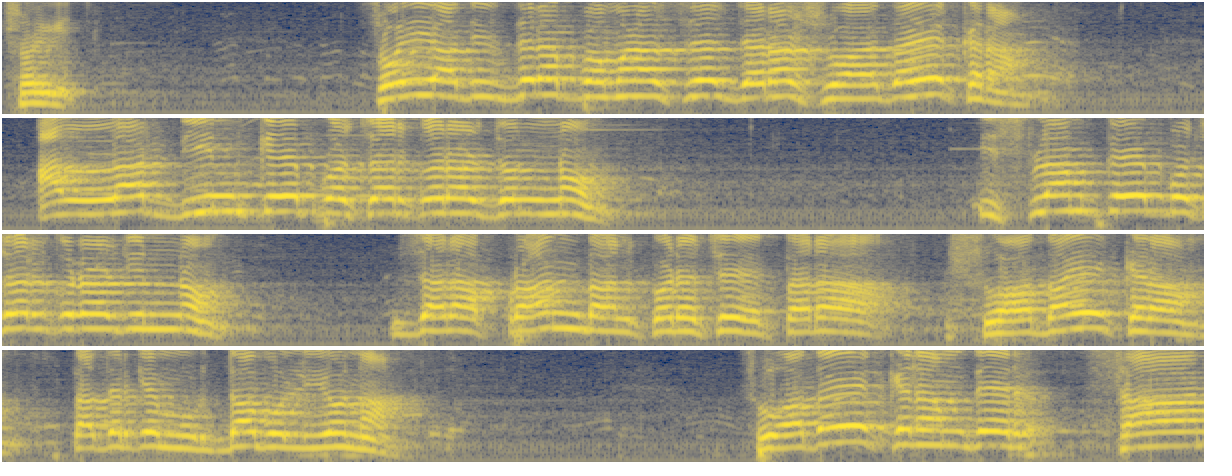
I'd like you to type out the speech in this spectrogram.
শহীদ। সহি আদিস দ্বারা প্রমাণ আছে, যারা সোয়াদায় কেরাম, আল্লাহর দিনকে প্রচার করার জন্য, ইসলামকে প্রচার করার জন্য যারা প্রাণ দান করেছে, তারা সোয়াদায় কেরাম। তাদেরকে মুর্দা বলিও না। সোয়াদায় কেরামদের শান,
